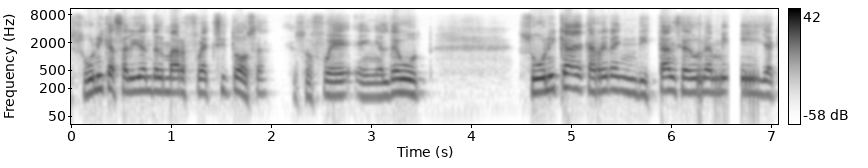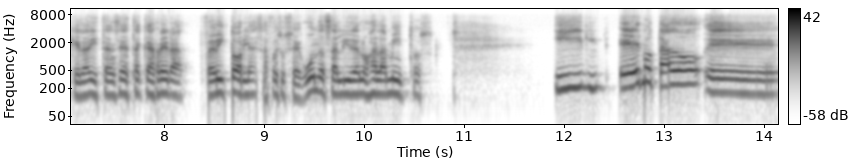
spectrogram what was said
su única salida en Del Mar fue exitosa, eso fue en el debut. Su única carrera en distancia de una milla, que la distancia de esta carrera fue victoria, esa fue su segunda salida en los Alamitos. Y he notado eh,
